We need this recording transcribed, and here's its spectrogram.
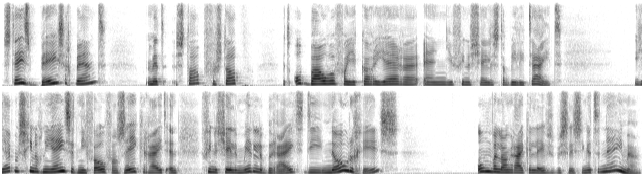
steeds bezig bent met stap voor stap het opbouwen van je carrière en je financiële stabiliteit. Je hebt misschien nog niet eens het niveau van zekerheid en financiële middelen bereikt die nodig is om belangrijke levensbeslissingen te nemen.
